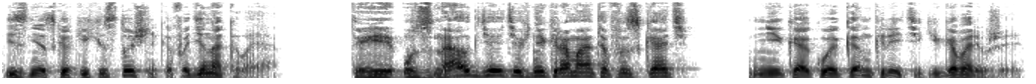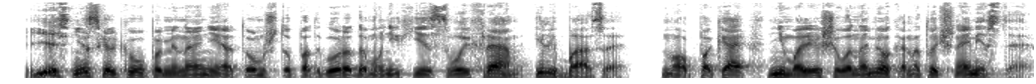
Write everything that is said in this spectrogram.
из нескольких источников одинаковая. «Ты узнал, где этих некромантов искать?» «Никакой конкретики, говорю же. Есть несколько упоминаний о том, что под городом у них есть свой храм или база, но пока ни малейшего намека на точное место».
